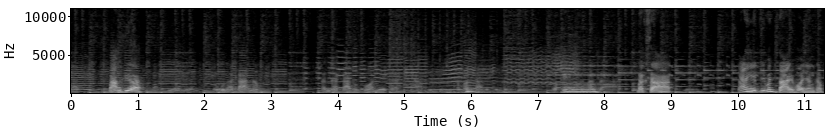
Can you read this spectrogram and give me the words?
ครับบางเทื่อบางเดือนเลยลงบนอากาศเนาะท่านอากาศร้อนๆเลยครับอาบเป็นเป็นธรรมชาติเป็นเลยก็เป็นธรรมชาติมักสะอาดสาเหตุที่มันตายเพราะหยังครับ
